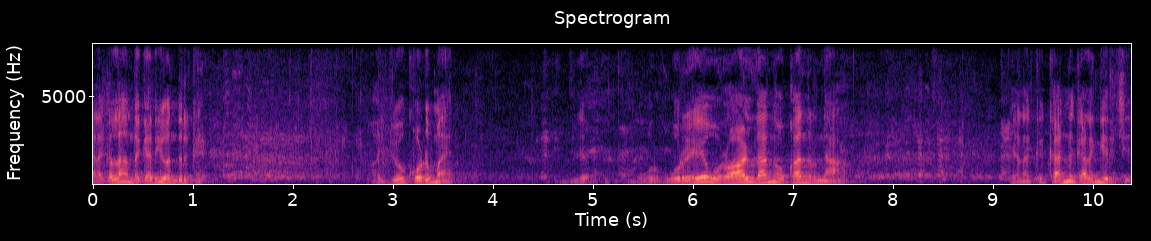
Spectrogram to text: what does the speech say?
எனக்கெல்லாம் அந்த கதி வந்திருக்கு. ஐயோ கொடுமை. ஒரே ஒரு ஆள் தாங்க உட்காந்துருந்தான் எனக்கு கண்ணு கலங்கிருச்சு.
